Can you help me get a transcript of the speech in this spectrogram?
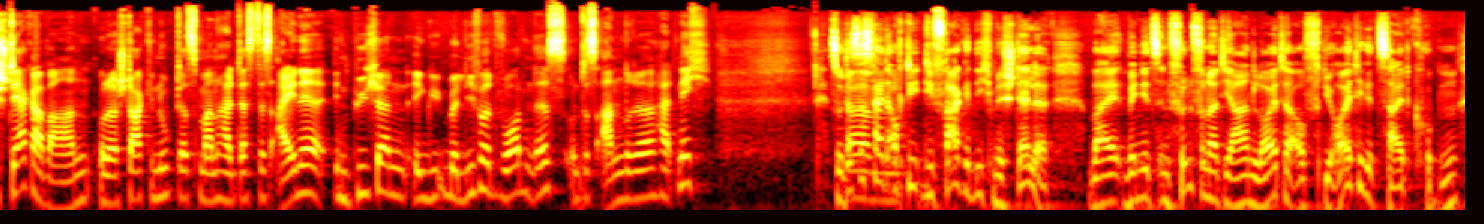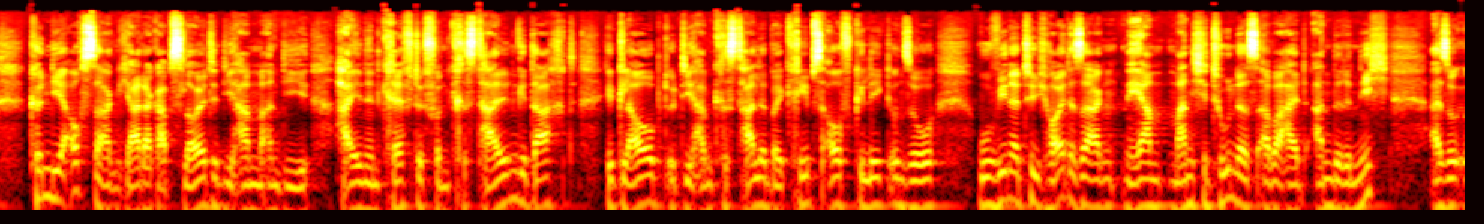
stärker waren oder stark genug, dass man halt, dass das eine in Büchern irgendwie überliefert worden ist und das andere halt nicht. So, das ähm, ist halt ähm, auch die, die Frage, die ich mir stelle, weil wenn jetzt in 500 Jahren Leute auf die heutige Zeit gucken, können die ja auch sagen, ja, da gab es Leute, die haben an die heilenden Kräfte von Kristallen gedacht, geglaubt und die haben Kristalle bei Krebs aufgelegt und so, wo wir natürlich heute sagen, naja, manche tun das, aber halt andere nicht. Also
